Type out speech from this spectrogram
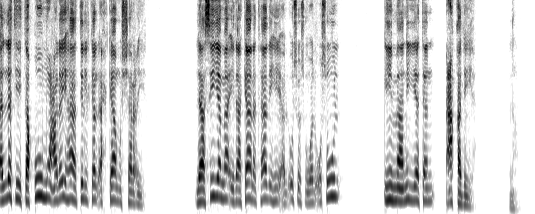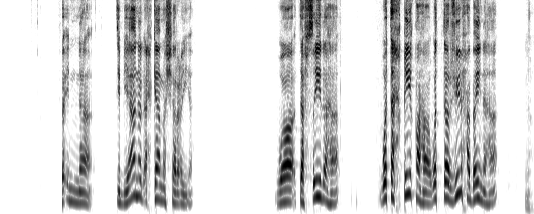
التي تقوم عليها تلك الأحكام الشرعية. لا سيما إذا كانت هذه الأسس والأصول إيمانية عقدية. نعم. فإن تبيان الأحكام الشرعية وتفصيلها وتحقيقها والترجيح بينها نعم.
